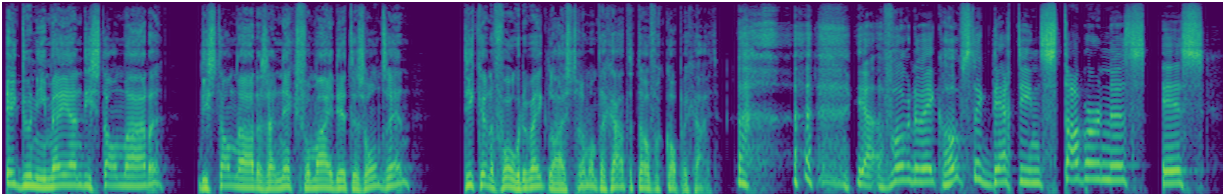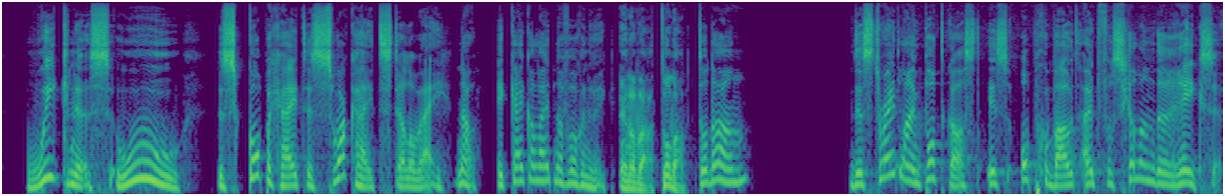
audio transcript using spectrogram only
Ik doe niet mee aan die standaarden. Die standaarden zijn niks voor mij, dit is onzin. Die kunnen volgende week luisteren, want dan gaat het over koppigheid. ja, volgende week hoofdstuk 13. Stubbornness is weakness. Oeh, dus koppigheid is zwakheid, stellen wij. Nou, ik kijk al uit naar volgende week. Inderdaad, tot dan. Tot dan. De Straight Line podcast is opgebouwd uit verschillende reeksen.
